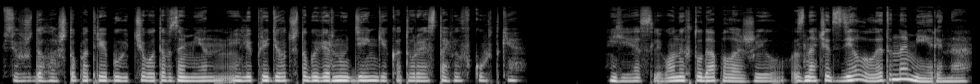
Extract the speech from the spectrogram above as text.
Все ждала, что потребует чего-то взамен или придет, чтобы вернуть деньги, которые оставил в куртке. Если он их туда положил, значит, сделал это намеренно.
